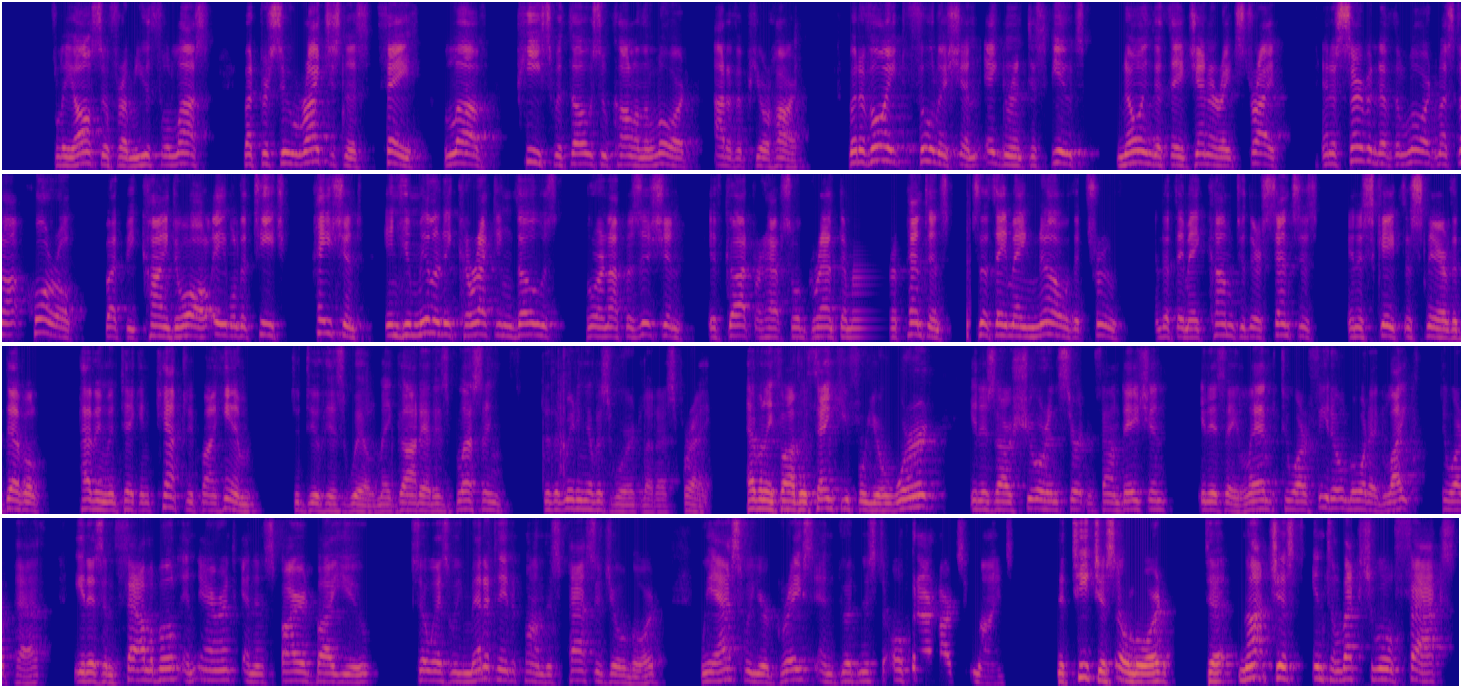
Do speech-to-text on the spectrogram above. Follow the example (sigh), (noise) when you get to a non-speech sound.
Flee also from youthful lust, but pursue righteousness, faith, love, peace with those who call on the Lord out of a pure heart. But avoid foolish and ignorant disputes, knowing that they generate strife. And a servant of the Lord must not quarrel, but be kind to all, able to teach, patient, in humility, correcting those who are in opposition, if God perhaps will grant them repentance, so that they may know the truth and that they may come to their senses and escape the snare of the devil, having been taken captive by him to do his will. May God add his blessing to the reading of his word. Let us pray. Heavenly Father, thank you for your word. It is our sure and certain foundation. It is a lamp to our feet, O Lord, a light to our path. It is infallible, inerrant, and inspired by you. So as we meditate upon this passage, O Lord, we ask for your grace and goodness to open our hearts and minds, to teach us, O Lord, to not just intellectual facts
